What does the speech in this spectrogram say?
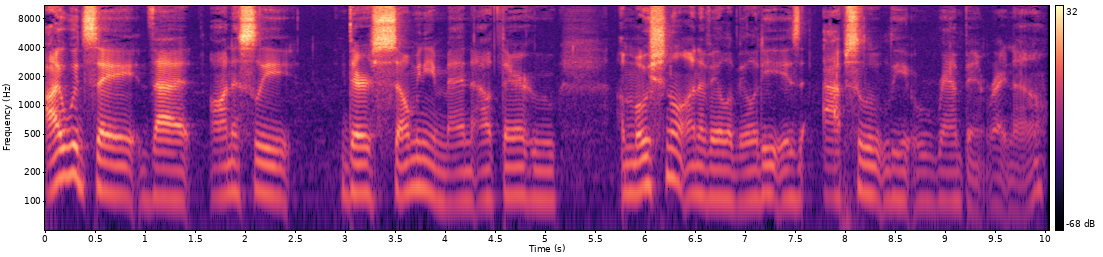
I would say that honestly there's so many men out there who emotional unavailability is absolutely rampant right now.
